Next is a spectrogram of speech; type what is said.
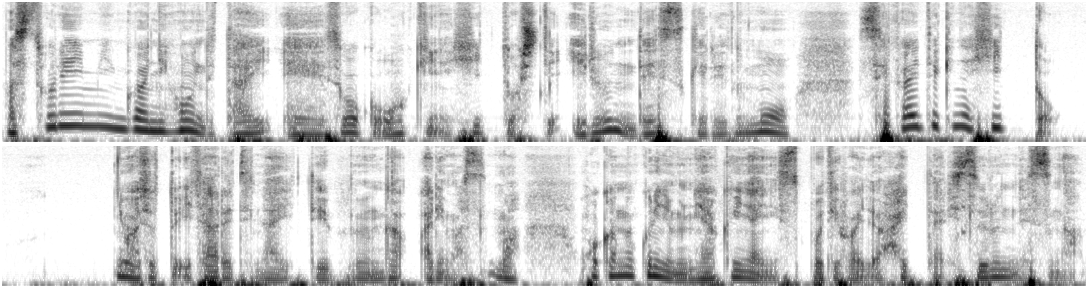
まあ、ストリーミングは日本で大、えー、すごく大きいヒットしているんですけれども、世界的なヒットにはちょっと至れてないっていう部分があります。まあ、他の国でも200以内に Spotify では入ったりするんですが、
